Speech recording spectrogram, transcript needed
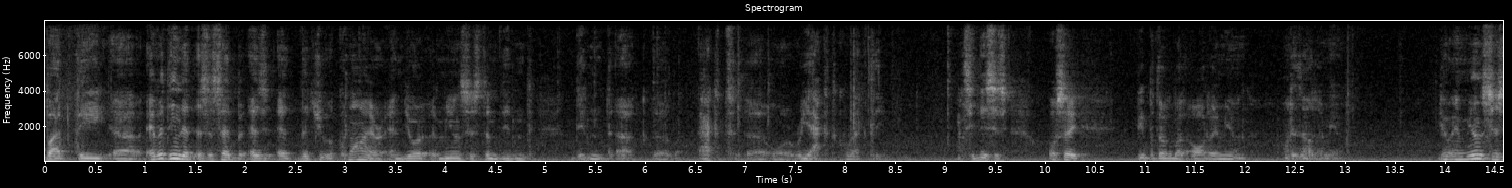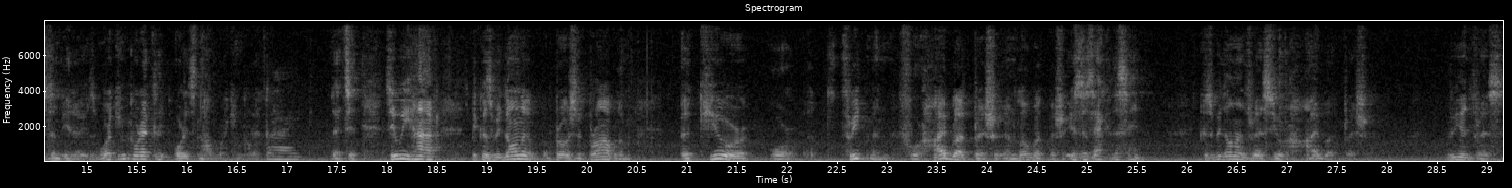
But the uh, everything that, as I said, as, uh, that you acquire and your immune system didn't didn't uh, uh, act uh, or react correctly. See, this is also people talk about autoimmune. What is autoimmune? Your immune system either is working correctly or it's not working correctly. Right. That's it. See, we have because we don't approach the problem. A cure or a treatment for high blood pressure and low blood pressure is exactly the same, because we don't address your high blood pressure. We address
